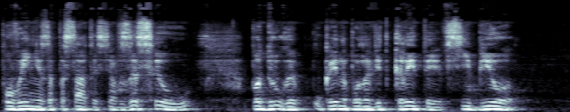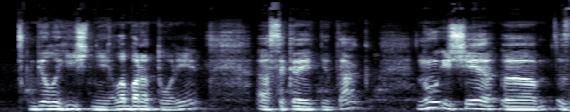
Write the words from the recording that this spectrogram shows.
повинні записатися в ЗСУ. По-друге, Україна повинна відкрити всі біо, біологічні лабораторії, е, секретні, так. Ну і ще е, з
